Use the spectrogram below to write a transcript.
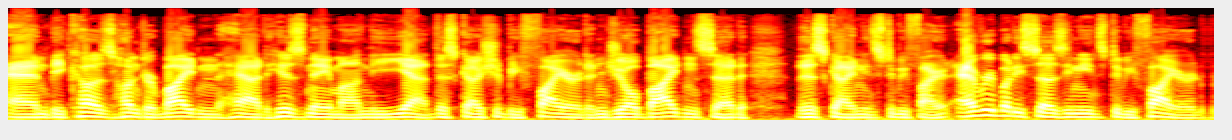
And because Hunter Biden had his name on the, yeah, this guy should be fired, and Joe Biden said this guy needs to be fired, everybody says he needs to be fired.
